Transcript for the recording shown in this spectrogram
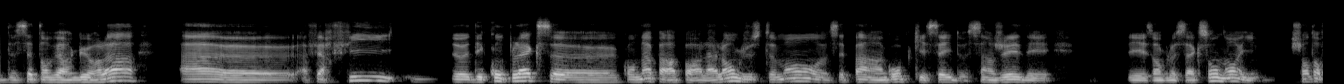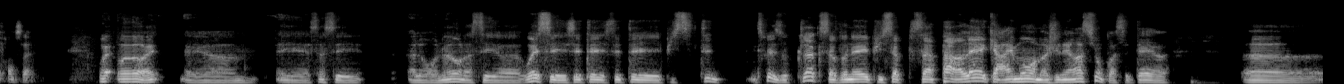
de cette envergure-là à, à faire fi de, des complexes euh, qu'on a par rapport à la langue, justement. C'est pas un groupe qui essaye de singer des, des anglo-saxons, non, ils chantent en français. Ouais, ouais, ouais. Et, euh, et ça, c'est à leur honneur. Là, c'est, euh, ouais, c'était, c'était, puis c'était une espèce de claque. Ça venait, et puis ça, ça parlait carrément à ma génération, quoi. C'était euh,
